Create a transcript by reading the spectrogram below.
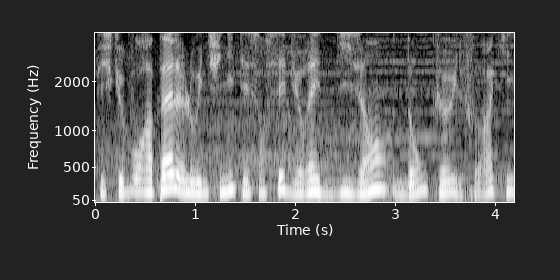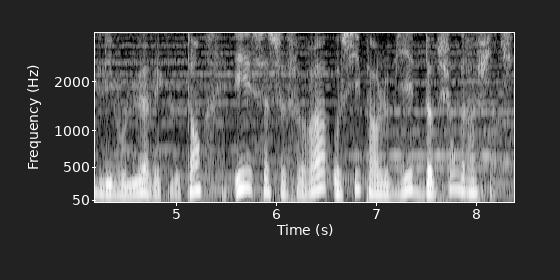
puisque pour rappel, Halo Infinite est censé durer 10 ans, donc euh, il faudra qu'il évolue avec le temps, et ça se fera aussi par le biais d'options graphiques.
